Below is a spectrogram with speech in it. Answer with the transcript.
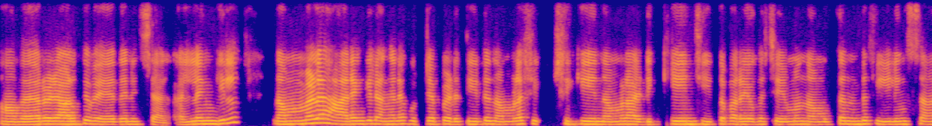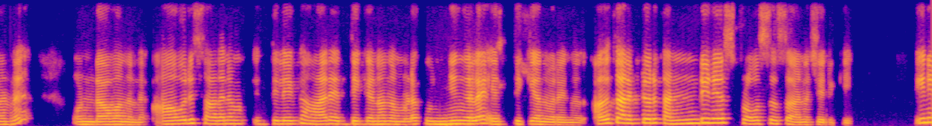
ആ വേറൊരാൾക്ക് വേദനിച്ചാൽ. അല്ലെങ്കിൽ നമ്മളെ ആരെങ്കിലും അങ്ങനെ കുറ്റപ്പെടുത്തിയിട്ട് നമ്മളെ ശിക്ഷിക്കുകയും നമ്മളെ അടിക്കുകയും ചീത്ത പറയുകയൊക്കെ ചെയ്യുമ്പോൾ നമുക്ക് എന്ത് ഫീലിങ്സ് ആണ് ഉണ്ടാവാന്നുള്ളത് ആ ഒരു സാധനം ഇതിലേക്ക് ആരെത്തിക്കണം നമ്മുടെ കുഞ്ഞുങ്ങളെ എത്തിക്കുക എന്ന് പറയുന്നത്. അത് കറക്റ്റ് ഒരു കണ്ടിന്യൂസ് പ്രോസസ് ആണ് ശരിക്കും. ഇനി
